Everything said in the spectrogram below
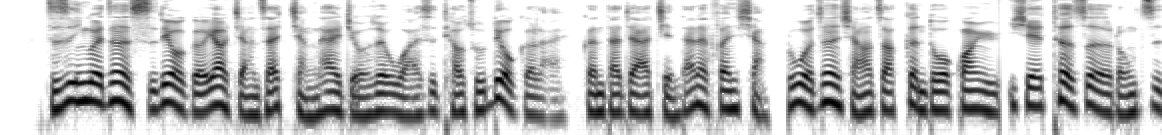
只是因为真的十六个要讲实在讲太久，所以我还是挑出六个来跟大家简单的分享。如果真的想要知道更多关于一些特色的龙字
